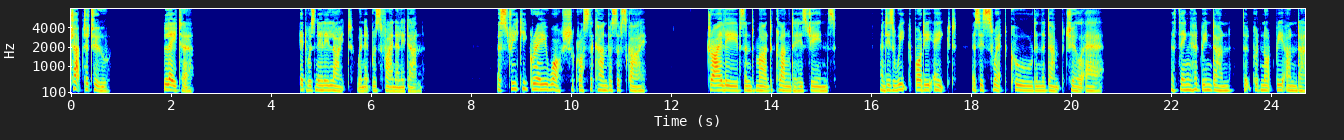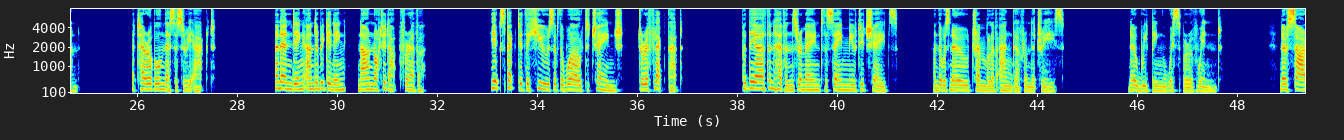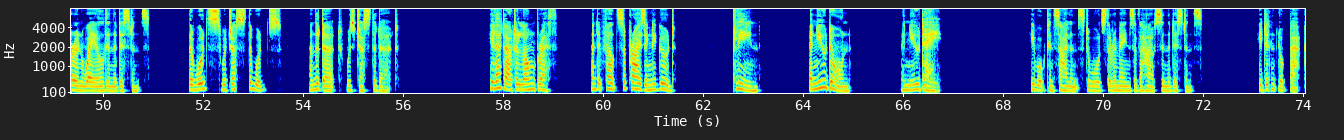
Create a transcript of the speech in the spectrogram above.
Chapter 2 Later It was nearly light when it was finally done. A streaky grey wash across the canvas of sky. Dry leaves and mud clung to his jeans, and his weak body ached as his sweat cooled in the damp, chill air. A thing had been done that could not be undone. A terrible, necessary act an ending and a beginning now knotted up forever. He expected the hues of the world to change, to reflect that. But the earth and heavens remained the same muted shades, and there was no tremble of anger from the trees. No weeping whisper of wind. No siren wailed in the distance. The woods were just the woods, and the dirt was just the dirt. He let out a long breath, and it felt surprisingly good. Clean. A new dawn. A new day. He walked in silence towards the remains of the house in the distance. He didn't look back.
